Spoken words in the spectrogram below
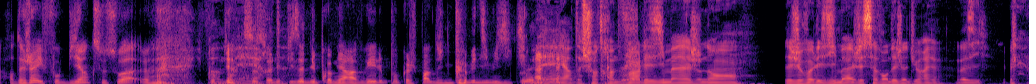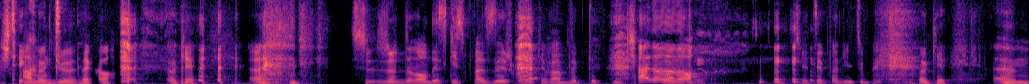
Alors déjà, il faut bien que ce soit, euh, il faut Oh, bien que ce soit merde. l'épisode du 1er avril pour que je parle d'une comédie musicale. Merde, je suis en train de voir les images. Non. Je vois les images et ça vend déjà du rêve. Vas-y, je Ah mon t'écoute. dieu, d'accord. Ok. Euh, je, je me demandais ce qui se passait, je croyais qu'il y avait un bug technique. Ah non, non, non. Ok. J'y étais pas du tout. Ok. Euh,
